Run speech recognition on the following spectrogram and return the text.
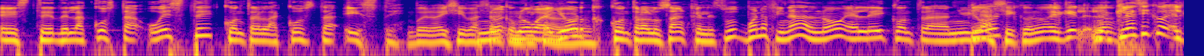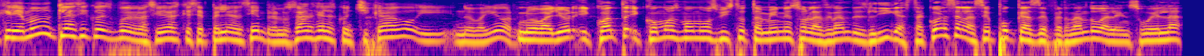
este, de la costa oeste contra la costa este. Bueno, ahí sí va a Nue- complicado. Nueva York ¿no? contra Los Ángeles. Bu- Buena final, ¿no? LA contra New York. Clásico, ¿no? El, que, el No. clásico, el que llamaban clásico es, bueno, las ciudades que se pelean siempre, Los Ángeles con Chicago y Nueva York. Nueva York. ¿Y, cuánto, y cómo hemos visto también eso en las grandes ligas? ¿Te acuerdas en las épocas de Fernando Valenzuela?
